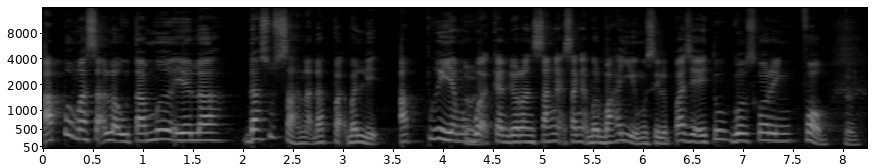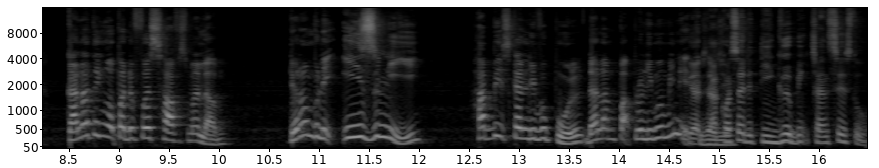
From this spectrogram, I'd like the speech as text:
apa masalah utama ialah dah susah nak dapat balik apa yang membuatkan dia orang sangat-sangat berbahaya musim lepas iaitu goal scoring form. Betul. Kalau tengok pada first half semalam, orang boleh easily habiskan Liverpool dalam 45 minit Ya, tu saja. aku rasa ada tiga big chances tu.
